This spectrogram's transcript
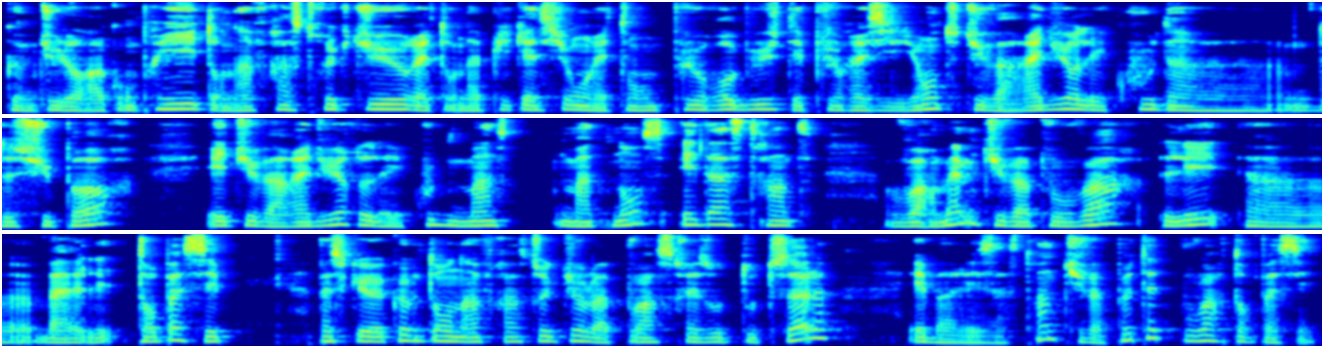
Comme tu l'auras compris, ton infrastructure et ton application étant plus robuste et plus résiliente, tu vas réduire les coûts de support et tu vas réduire les coûts de maintenance et d'astreinte, voire même tu vas pouvoir les, euh, bah, t'en passer. Parce que comme ton infrastructure va pouvoir se résoudre toute seule, eh ben les astreintes tu vas peut-être pouvoir t'en passer.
